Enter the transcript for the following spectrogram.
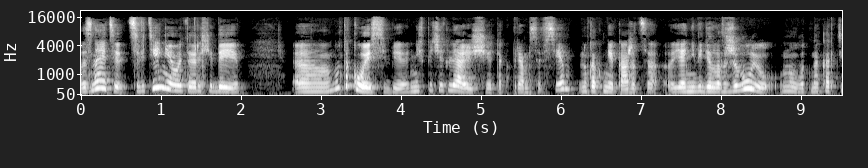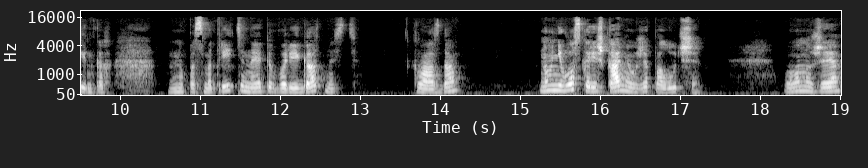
Вы знаете, цветение у этой орхидеи Э, ну, такое себе, не впечатляющее так прям совсем. Ну, как мне кажется, я не видела вживую, ну, вот на картинках. Но посмотрите на эту варигатность. Класс, да? Но у него с корешками уже получше. Он уже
